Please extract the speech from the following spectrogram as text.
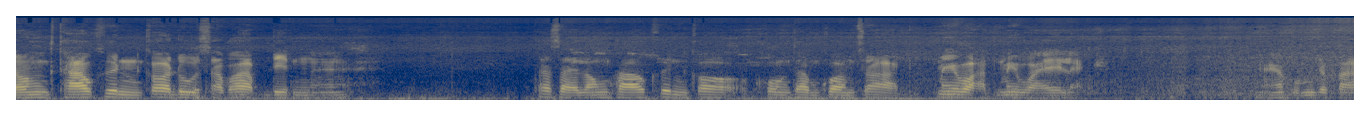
รองเท้าขึ้นก็ดูสภาพดินนะฮะถ้าใส่รองเท้าขึ้นก็คงทำความสะอาดไม่หวาดไม่ไหวแหละนะผมจะพา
